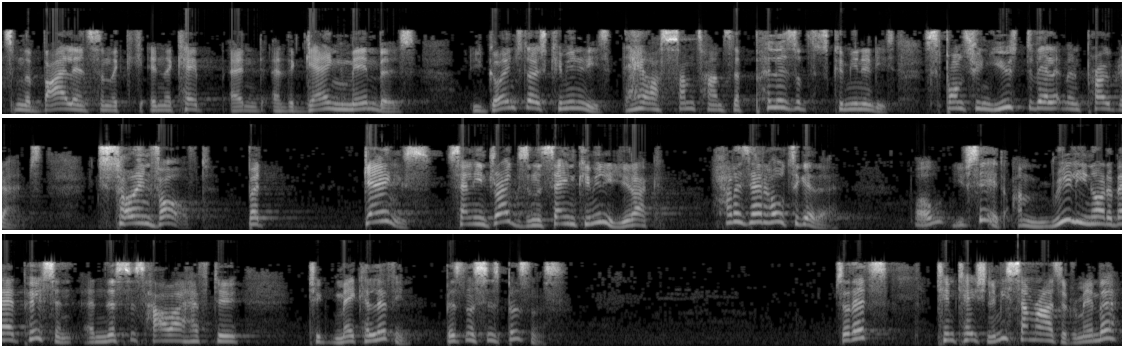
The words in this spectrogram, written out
some of the violence in the, in the Cape and, and the gang members, you go into those communities, they are sometimes the pillars of those communities, sponsoring youth development programs, so involved. But gangs selling drugs in the same community, you're like, how does that hold together? Well, you've said, I'm really not a bad person, and this is how I have to, to make a living. Business is business. So that's temptation. Let me summarize it. Remember,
